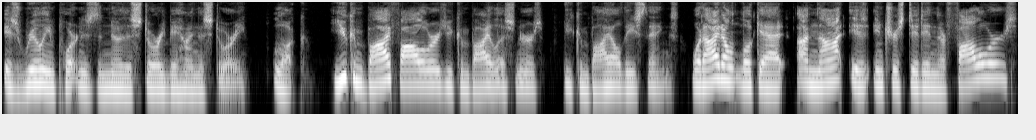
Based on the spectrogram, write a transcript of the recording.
is really important is to know the story behind the story. Look, you can buy followers, you can buy listeners, you can buy all these things. What I don't look at, I'm not is interested in their followers.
